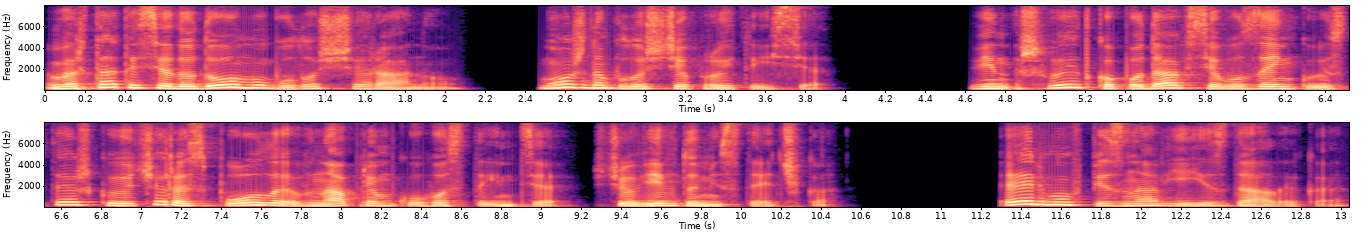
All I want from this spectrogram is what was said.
Вертатися додому було ще рано, можна було ще пройтися. Він швидко подався вузенькою стежкою через поле в напрямку гостинця, що вів до містечка. Ельмо впізнав її здалека.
